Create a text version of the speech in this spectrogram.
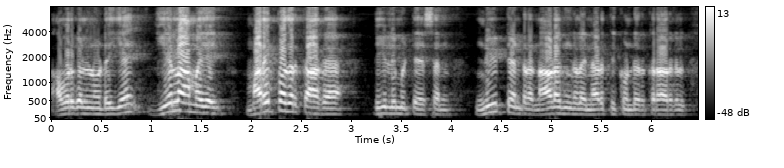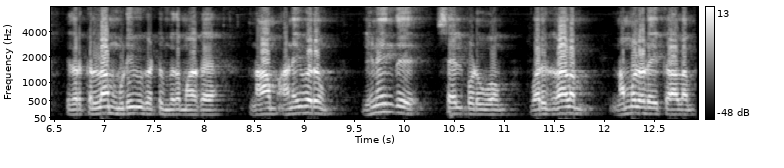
அவர்களுடைய இயலாமையை மறைப்பதற்காக டீலிமிட்டேஷன் நீட் என்ற நாடகங்களை நடத்தி கொண்டிருக்கிறார்கள். இதற்கெல்லாம் முடிவு கட்டும் விதமாக நாம் அனைவரும் இணைந்து செயல்படுவோம். வருங்காலம் நம்மளுடைய காலம்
